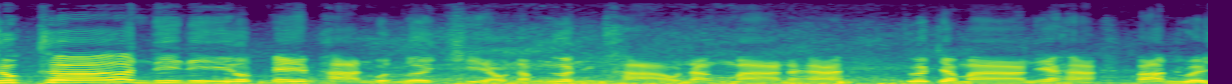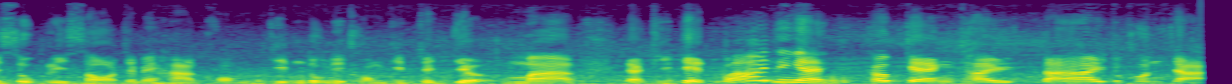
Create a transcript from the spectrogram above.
ชุกเทิร์นนี่นี่รถเมย์ผ่านหมดเลยเขียวน้ำเงินขาวนั่งมานะฮะเพื่อจะมาเนี่ยฮะบ้านรวยสุขรีสอร์ทจะไม่หาของกินตรงนี้ของกินจะเยอะมาก แต่ที่เด็ดว่านี่ไงข้าวแกงไทยใต้ทุกคนจ๋า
